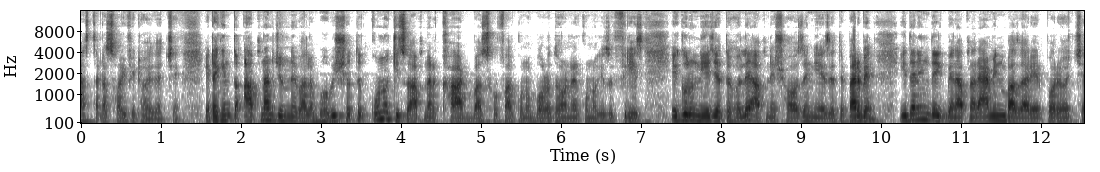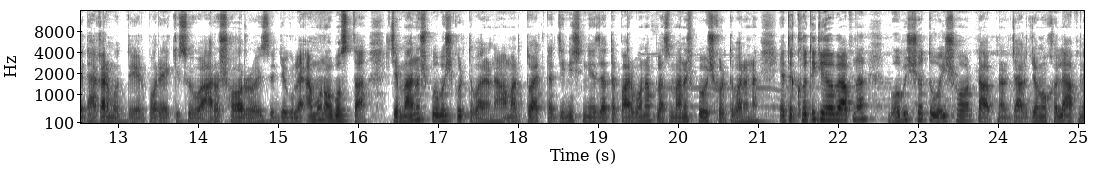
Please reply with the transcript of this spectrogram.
রাস্তাটা ছয় ফিট হয়ে যাচ্ছে। এটা কিন্তু আপনার জন্যই ভালো। ভবিষ্যতে কোনো কিছু, আপনার খাট বা সোফা, কোনো বড় ধরনের কোনো কিছু, ফ্রিজ, এগুলো নিয়ে যেতে হলে আপনি সহজে নিয়ে যেতে পারবেন। ইদানিং দেখবেন আপনার আমিন বাজার এরপরে হচ্ছে ঢাকার মধ্যে, এরপরে কিছু আরও শহর রয়েছে, যেগুলো এমন অবস্থা যে মানুষ প্রবেশ করতে পারে না। আমার তো একটা জিনিস নিয়ে যেতে পারব না প্লাস মানুষ প্রবেশ করতে পারে না। এতে ক্ষতি কী হবে আপনার? ভবিষ্যতে ওই শহরটা আপনার জাঁকজমক হলে আপনি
